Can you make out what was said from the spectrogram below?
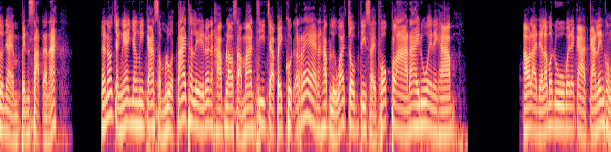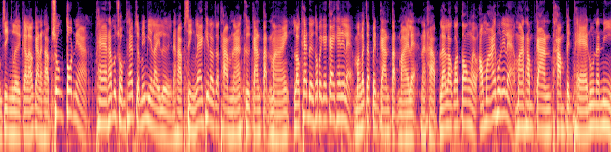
ส่วนใหญ่มันเป็นสัตว์อะนะและนอกจากนี้ยังมีการสำรวจใต้ทะเลด้วยนะครับ เราสามารถที่จะไปขุดแร่นะครับหรือว่าโจมตีใส่พวกปลาได้ด้วยนะครับ เอาล่ะเดี๋ยวเรามาดูบรรยากาศการเล่นของจริงเลยกันแล้วกันนะครับช่วงต้นเนี่ยแพรท่านผู้ชมแทบจะไม่มีอะไรเลยนะครับสิ่งแรกที่เราจะทำนะคือการตัดไม้ เราแค่เดินเข้าไปใกล้ๆแค่นี้แหละ มันก็จะเป็นการตัดไม้แหละนะครับแล้วเราก็ต้องแบบเอาไม้พวกนี้แหละมาทำการทำเป็นแพรนู่นนั่นนี่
